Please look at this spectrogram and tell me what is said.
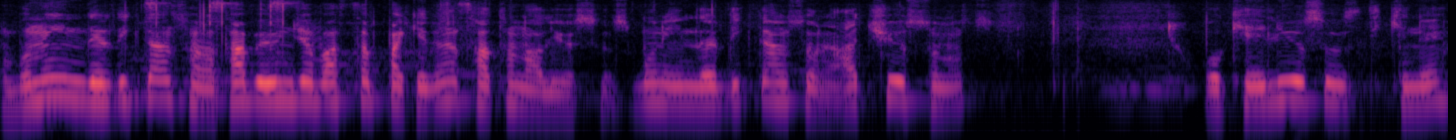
Bunu indirdikten sonra tabi önce WhatsApp paketini satın alıyorsunuz. Bunu indirdikten sonra açıyorsunuz. Okeyliyorsunuz tikini.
